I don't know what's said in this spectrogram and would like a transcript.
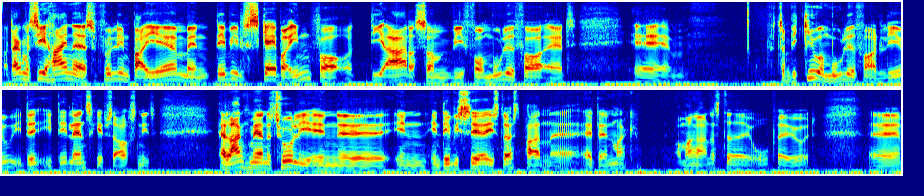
Og der kan man sige, at hegnet er selvfølgelig en barriere, men det vi skaber indenfor, og de arter, som vi får mulighed for at øh, som vi giver mulighed for at leve i det, i det landskabsafsnit, er langt mere naturlig end, øh, end, end det, vi ser i størsteparten af, af Danmark. og mange andre steder i Europa i øvrigt. Øh,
